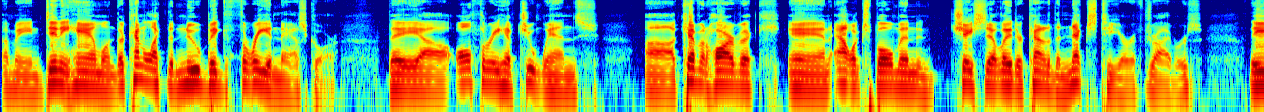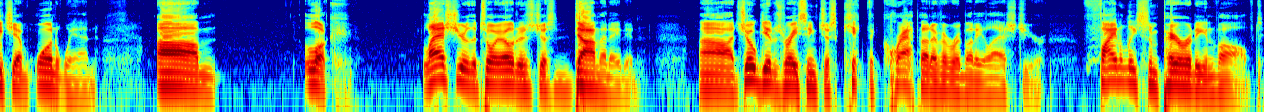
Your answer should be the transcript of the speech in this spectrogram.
I mean Denny Hamlin. They're kind of like the new big three in NASCAR. They uh, all three have two wins. Kevin Harvick and Alex Bowman and Chase Elliott are kind of the next tier of drivers. They each have one win. Um, look, last year the Toyotas just dominated. Uh, Joe Gibbs Racing just kicked the crap out of everybody last year. Finally, some parity involved.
